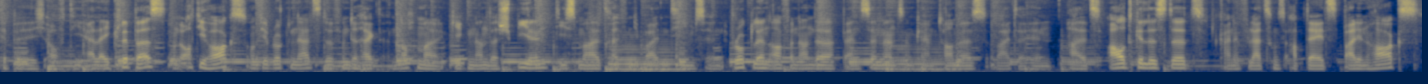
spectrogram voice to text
tippe ich auf die LA Clippers und auch die Hawks und die Brooklyn Nets dürfen direkt nochmal gegeneinander spielen. Diesmal treffen die beiden Teams in Brooklyn aufeinander. Ben Simmons und Cam Thomas weiterhin als out gelistet. Keine Verletzungsupdates bei den Hawks.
